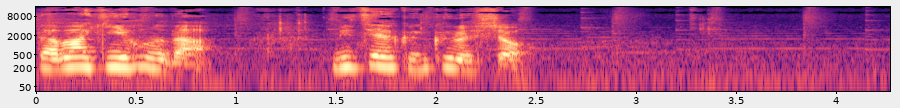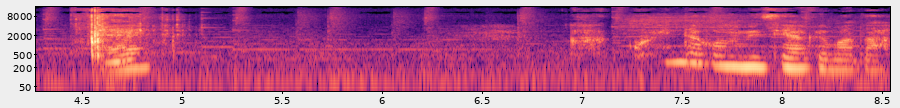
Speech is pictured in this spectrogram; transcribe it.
ラバーキーホルダー三ツ矢くん来るっしょ。ねかっこいいんだこの三ツ矢くんまた。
